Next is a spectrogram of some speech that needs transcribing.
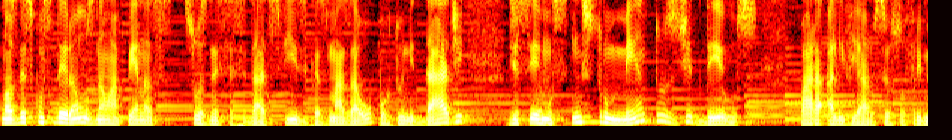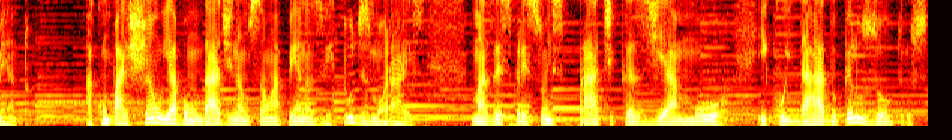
nós desconsideramos não apenas suas necessidades físicas, mas a oportunidade de sermos instrumentos de Deus para aliviar o seu sofrimento. A compaixão e a bondade não são apenas virtudes morais, mas expressões práticas de amor e cuidado pelos outros.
